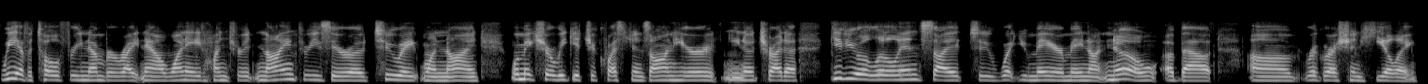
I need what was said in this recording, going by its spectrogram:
we have a toll free number right now 1 800 930 2819. We'll make sure we get your questions on here, you know, try to give you a little insight to what you may or may not know about uh, regression healing.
